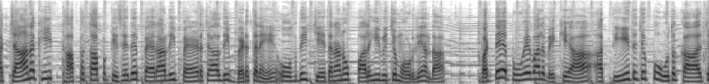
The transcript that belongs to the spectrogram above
ਅਚਾਨਕ ਹੀ ਥੱਪ ਥੱਪ ਕਿਸੇ ਦੇ ਪੈਰਾਂ ਦੀ ਪੈੜ ਚਾਲ ਦੀ ਬਿੜਕ ਨੇ ਉਸ ਦੀ ਚੇਤਨਾ ਨੂੰ ਪਲ ਹੀ ਵਿੱਚ ਮੋੜ ਲਿਆਂਦਾ। ਵੱਡੇ ਪੂਏ ਵੱਲ ਵੇਖਿਆ, ਅਤੀਤ 'ਚ ਭੂਤ ਕਾਲ 'ਚ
